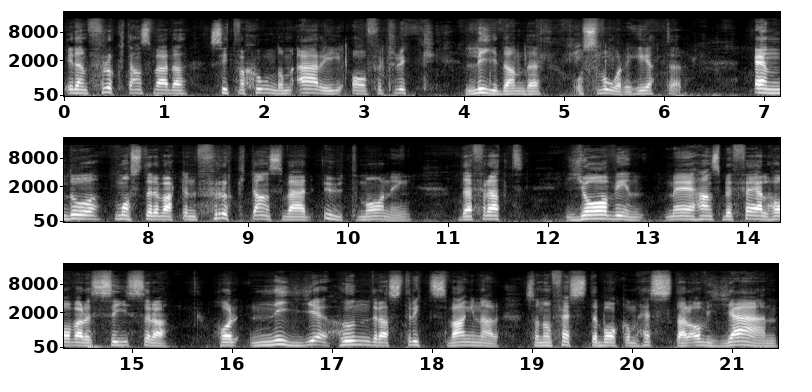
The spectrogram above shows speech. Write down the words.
i den fruktansvärda situation de är i av förtryck, lidande och svårigheter. Ändå måste det varit en fruktansvärd utmaning därför att Javin med hans befälhavare Sisera har 900 stridsvagnar som de fäste bakom hästar av järn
